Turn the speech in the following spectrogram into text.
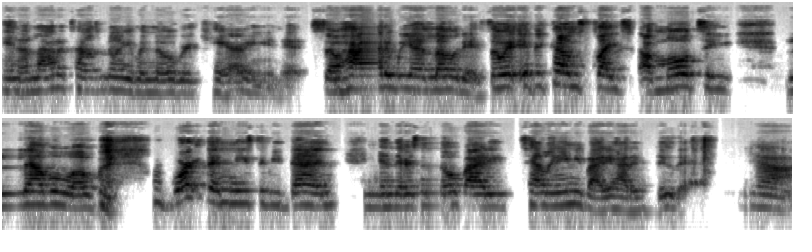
And a mm-hmm. lot of times we don't even know we're carrying it. So how do we unload it? So it, it becomes like a multi level of work that needs to be done and mm-hmm. there's nobody telling anybody how to do that. Yeah.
